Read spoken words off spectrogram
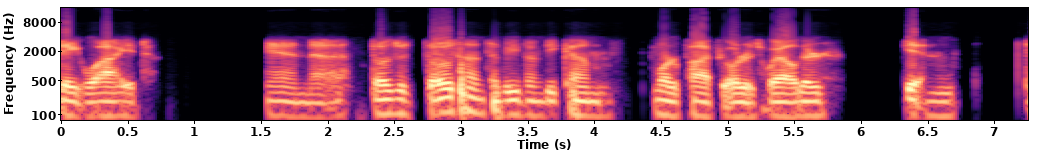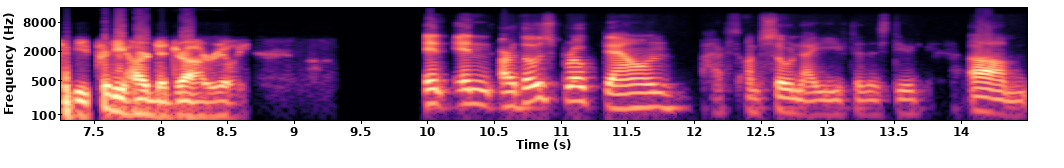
statewide. And uh, those are, those hunts have even become more popular as well. They're getting to be pretty hard to draw, really. And and are those broke down? I'm so naive to this, dude um,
